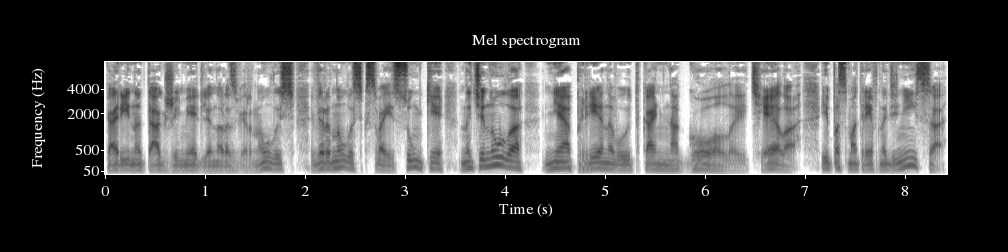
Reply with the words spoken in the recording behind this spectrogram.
Карина также медленно развернулась, вернулась к своей сумке, натянула неопреновую ткань на голое тело и, посмотрев на Дениса,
